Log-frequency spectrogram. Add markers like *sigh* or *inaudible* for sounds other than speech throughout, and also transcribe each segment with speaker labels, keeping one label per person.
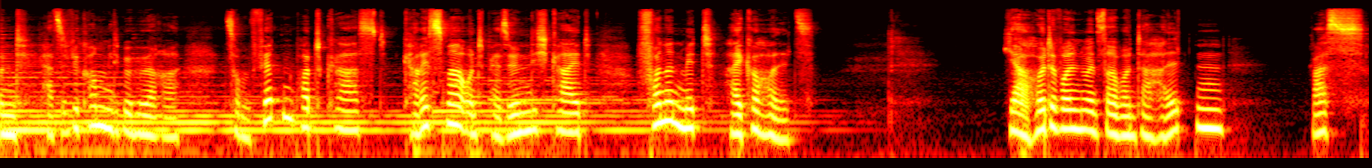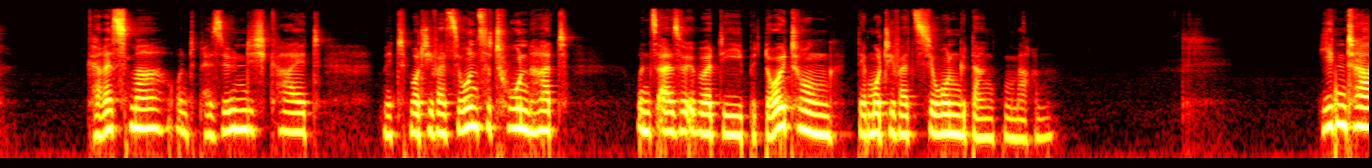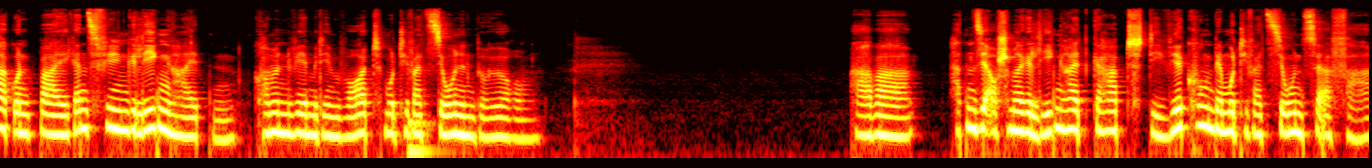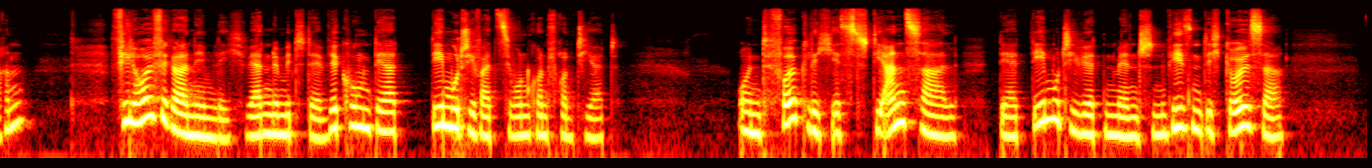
Speaker 1: Und herzlich willkommen, liebe Hörer, zum vierten Podcast Charisma und Persönlichkeit von und mit Heike Holz. Ja, heute wollen wir uns darüber unterhalten, was Charisma und Persönlichkeit mit Motivation zu tun hat, uns also über die Bedeutung der Motivation Gedanken machen. Jeden Tag und bei ganz vielen Gelegenheiten kommen wir mit dem Wort Motivation in Berührung. Aber hatten Sie auch schon mal Gelegenheit gehabt, die Wirkung der Motivation zu erfahren? Viel häufiger nämlich werden wir mit der Wirkung der Demotivation konfrontiert. Und folglich ist die Anzahl der demotivierten Menschen wesentlich größer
